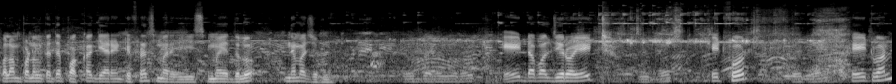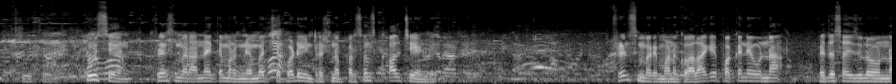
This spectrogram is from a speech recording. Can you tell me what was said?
పొలం పనులకి అయితే పక్కా గ్యారంటీ ఫ్రెండ్స్ మరి ఈ సినిమా ఎద్దులు నెంబర్ చెప్పండి. Eight double zero eight eight four eight one two seven. Friends మరి అన్న అయితే మనకు నెంబర్ చెప్పాడు. ఇంట్రెస్ట్ ఉన్న పర్సన్స్ కాల్ చేయండి. ఫ్రెండ్స్ మరి మనకు అలాగే పక్కనే ఉన్న పెద్ద సైజులో ఉన్న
